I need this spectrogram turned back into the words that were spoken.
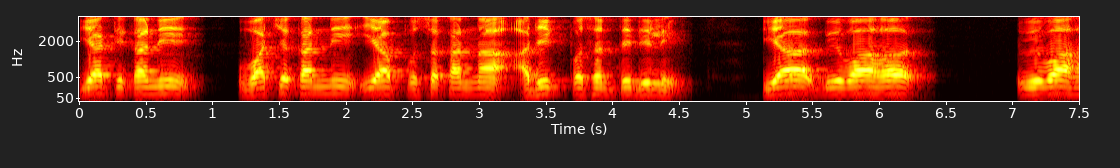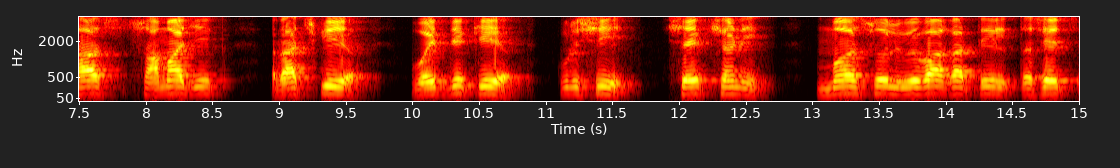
या ठिकाणी वाचकांनी या पुस्तकांना अधिक पसंती दिली. या विवाह विवाहास सामाजिक राजकीय वैद्यकीय कृषी शैक्षणिक महसूल विभागातील तसेच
